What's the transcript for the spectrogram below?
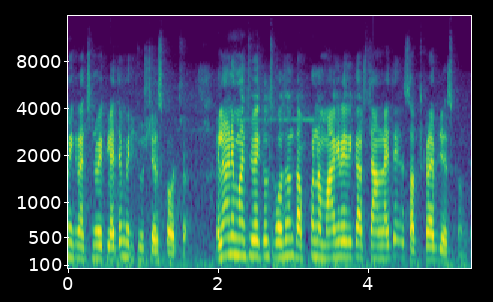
మీకు నచ్చిన వెహికల్ అయితే మీరు చూస్ చేసుకోవచ్చు. ఇలాంటి మంచి వెహికల్స్ కోసం తప్పకుండా మాగ్రేది కార్స్ ఛానల్ అయితే సబ్స్క్రైబ్ చేసుకోండి.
